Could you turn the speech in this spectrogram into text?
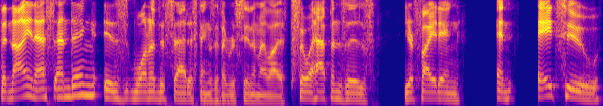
The 9S ending is one of the saddest things I've ever seen in my life. So what happens is you're fighting and A2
